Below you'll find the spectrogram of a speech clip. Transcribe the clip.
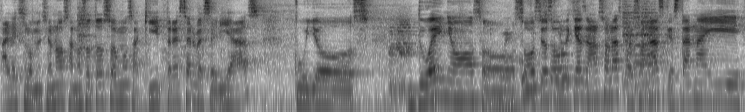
Alex lo mencionó, o sea, nosotros somos aquí tres cervecerías cuyos dueños o Recursos. socios, como le quieras llamar, son las personas que están ahí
